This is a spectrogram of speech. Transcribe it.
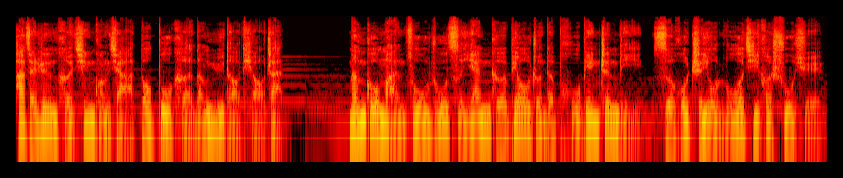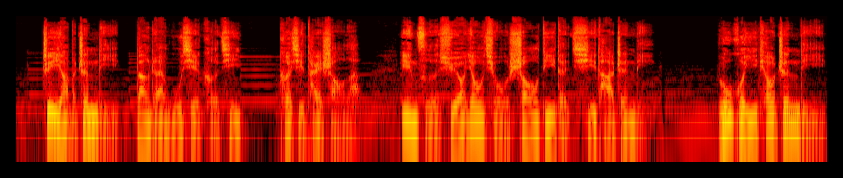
它在任何情况下都不可能遇到挑战。能够满足如此严格标准的普遍真理，似乎只有逻辑和数学。这样的真理当然无懈可击，可惜太少了，因此需要要求稍低的其他真理。如果一条真理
